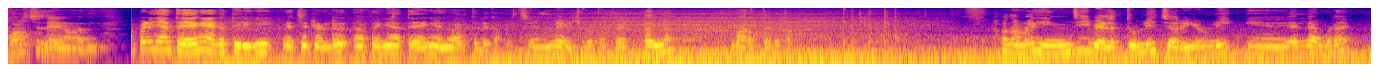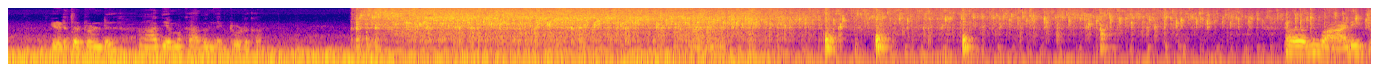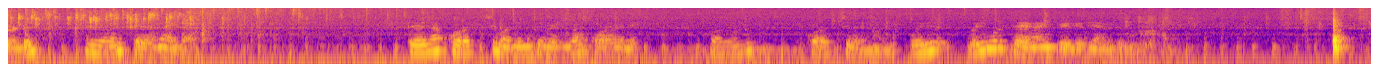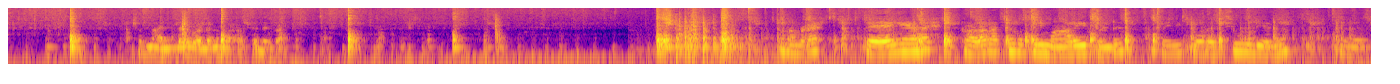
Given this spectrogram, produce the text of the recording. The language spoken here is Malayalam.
കുറച്ച് തേങ്ങ മതി. അപ്പോഴും ഞാൻ തേങ്ങയൊക്കെ തിരികെ വെച്ചിട്ടുണ്ട്. അപ്പോൾ ഇനി ആ തേങ്ങ ഒന്ന് വറുത്തെടുക്കാം. എണ്ണ ഒഴിച്ചു കൊടുക്കാം. പെട്ടെന്ന് വറുത്തെടുക്കാം. അപ്പോൾ നമ്മൾ ഇഞ്ചി വെളുത്തുള്ളി ചെറിയുള്ളി എല്ലാം കൂടെ എടുത്തിട്ടുണ്ട്. ആദ്യം നമുക്ക് അതൊന്ന് ഇട്ട് കൊടുക്കാം. അതൊന്ന് വാടിയിട്ടുണ്ട്. ഇനി നമുക്ക് തേങ്ങ ഇടാം. തേങ്ങ കുറച്ച് മതി. നമുക്ക് വെള്ളം കുറവല്ലേ? അപ്പോൾ അതുകൊണ്ട് കുറച്ച് വേണം ഒരു ഒരു മുറി തേങ്ങയ്ക്ക് വേണ്ടിയിട്ട് ഞാനിത് അപ്പം നല്ലതുപോലെ ഒന്ന് വറുത്തെടുക്കാം. അപ്പം നമ്മുടെ തേങ്ങയുടെ കളറൊക്കെ ഒത്തിരി മാറിയിട്ടുണ്ട്. അപ്പോൾ ഇനി കുറച്ചുകൂടി ഒന്ന്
